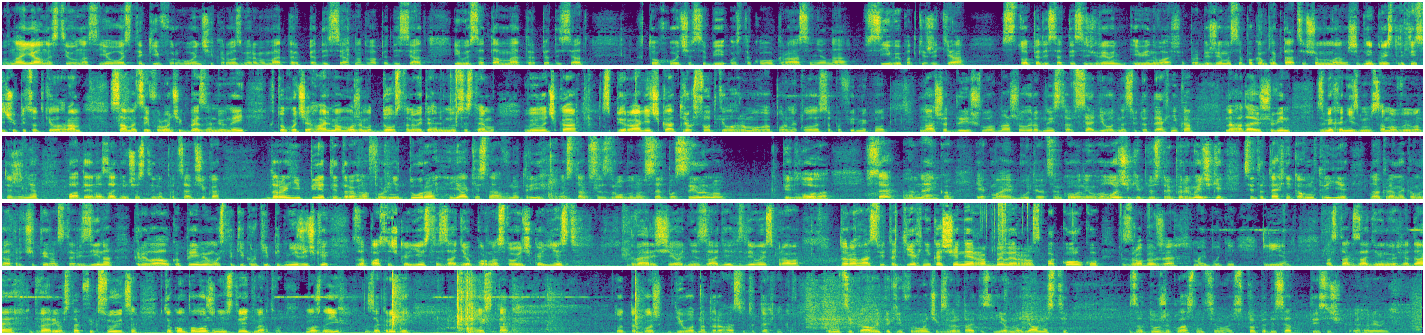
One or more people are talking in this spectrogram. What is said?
В наявності у нас є ось такий фургончик розмірами 1,50 м на 2,50 м і висота 1,50 м. Хто хоче собі ось такого красення на всі випадки життя, 150 тисяч гривень і він ваш. Пробіжимося по комплектації, що ми маємо. Щіпний пристрій 1500 кг. Саме цей фургончик безгальмівний. Хто хоче гальма, можемо довстановити гальмівну систему. Вилочка, спіралічка, 300 кілограмове опорне колесо по фірмі Кнот. Наше дишло нашого виробництва, вся діодна світотехніка. Нагадаю, що він з механізмом самовивантаження падає на задню частину прицепчика. Дорогі петлі, дорога фурнітура якісна. Внутрі ось так все зроблено, все посилено. Підлога, все гарненько, як має бути. Оцинкований уголочок і плюс три перемички. Світотехніка внутрі є на окремий акумулятор 14 резина, крила Алко преміум, ось такі круті підніжечки. Запасочка є, ззаді опорна стоїчка є. Двері ще одні ззаді, зліва і справа. Дорога світотехніка, ще не робили розпаковку, зробив вже майбутній клієнт. Ось так ззаді він виглядає. Двері ось так фіксуються. В такому положенні стоять мертво. Можна їх закрити ось так. Тут також діодна дорога світотехніка. Кому цікавий такий фургончик, звертайтесь, є в наявності за дуже класною ціною 150 тисяч гривень.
